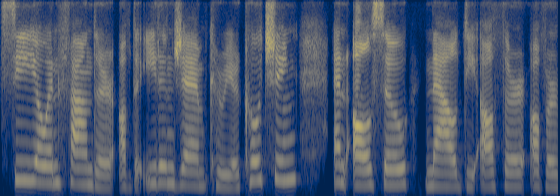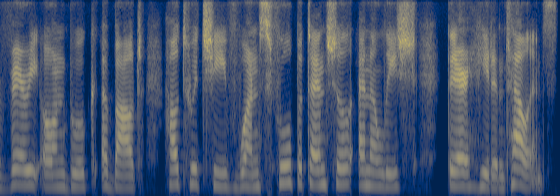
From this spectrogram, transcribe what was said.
CEO and founder of the Eden Jam Career Coaching, and also now the author of her very own book about how to achieve one's full potential and unleash their hidden talents.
